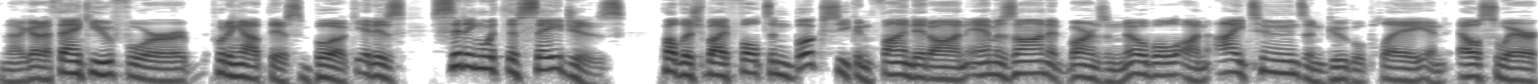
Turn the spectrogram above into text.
and I got to thank you for putting out this book. It is Sitting with the Sages. Published by Fulton Books, you can find it on Amazon, at Barnes & Noble, on iTunes and Google Play, and elsewhere.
